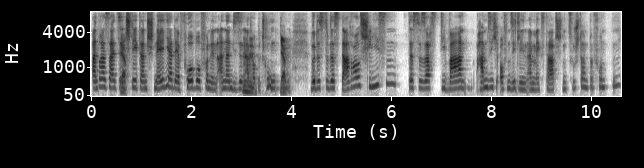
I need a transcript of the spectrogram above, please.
Andererseits ja. entsteht dann schnell ja der Vorwurf von den anderen, die sind mhm. einfach betrunken. Ja. Würdest du das daraus schließen, dass du sagst, die waren, haben sich offensichtlich in einem ekstatischen Zustand befunden?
